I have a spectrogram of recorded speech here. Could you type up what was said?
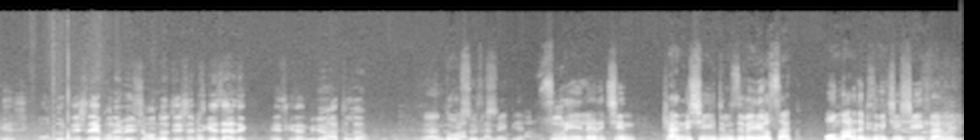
Bu genç 14 yaşında ekonomiyi düşün. 14 yaşında biz gezerdik eskiden biliyorsun hatırlıyorum. Yani doğru Abi söylüyorsun. sen bekle. Suriyeliler için kendi şehidimizi veriyorsak onlar da bizim için şehit vermeli.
